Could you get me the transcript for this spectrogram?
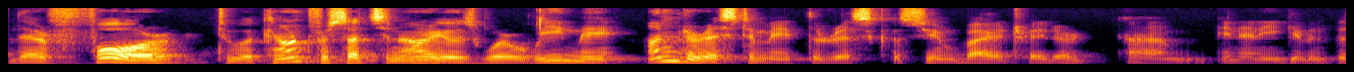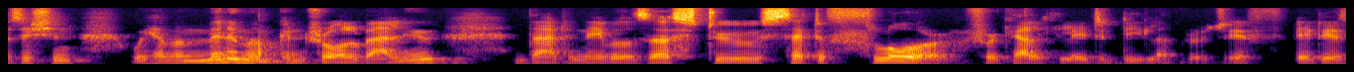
Therefore, to account for such scenarios where we may underestimate the risk assumed by a trader um, in any given position, we have a minimum control value that enables us to set a floor for calculated D-Leverage. If it is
